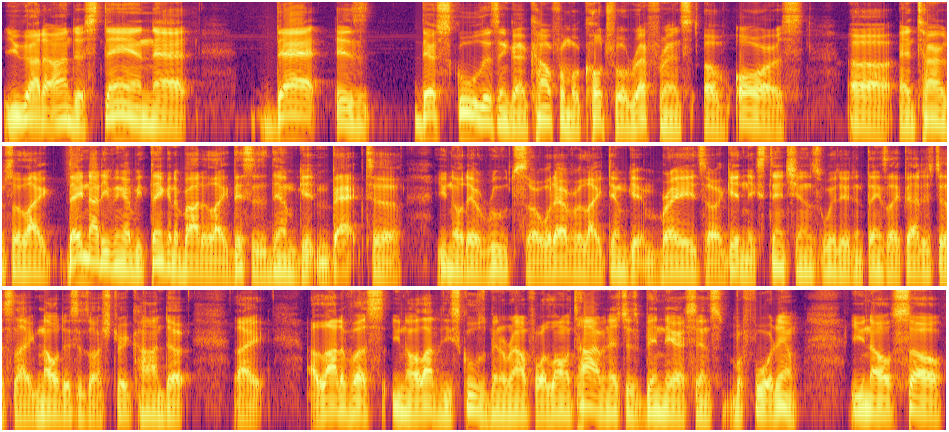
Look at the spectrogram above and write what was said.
you got to understand that that is their school isn't gonna come from a cultural reference of ours. Uh, in terms of like, they not even gonna be thinking about it like this is them getting back to you know their roots or whatever like them getting braids or getting extensions with it and things like that. It's just like no this is our strict conduct. Like a lot of us you know a lot of these schools have been around for a long time and it's just been there since before them you know? So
